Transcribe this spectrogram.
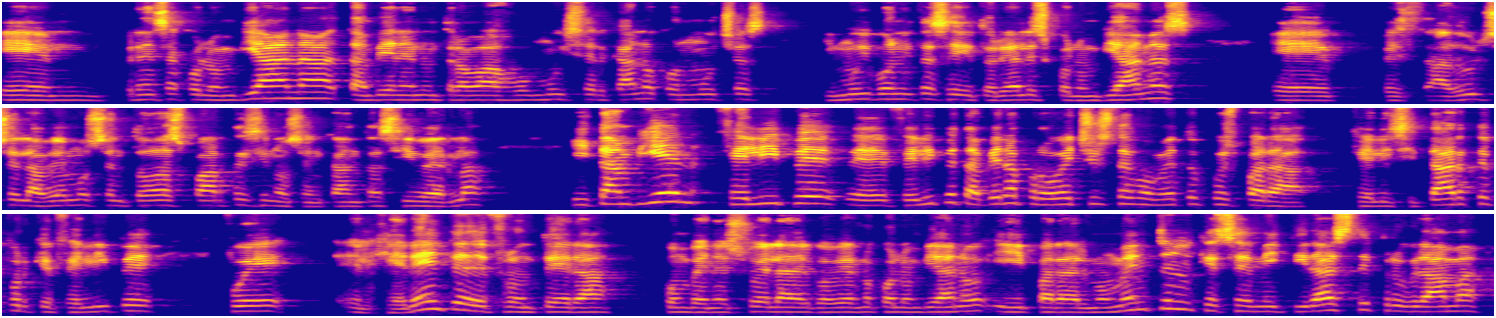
en prensa colombiana, también en un trabajo muy cercano con muchas y muy bonitas editoriales colombianas. Eh, pues a Dulce la vemos en todas partes y nos encanta así verla. Y también, Felipe, eh, Felipe, también aprovecho este momento pues para felicitarte porque Felipe fue el gerente de frontera con Venezuela del gobierno colombiano y para el momento en el que se emitirá este programa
